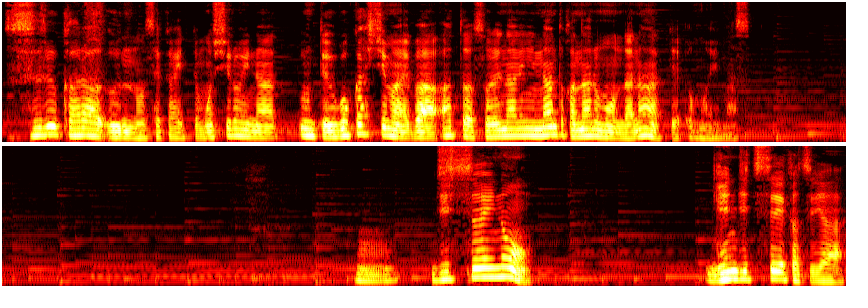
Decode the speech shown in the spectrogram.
するから運の世界って面白いな。運って動かしちまえば、あとはそれなりになんとかなるもんだなって思います。実際の現実生活や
